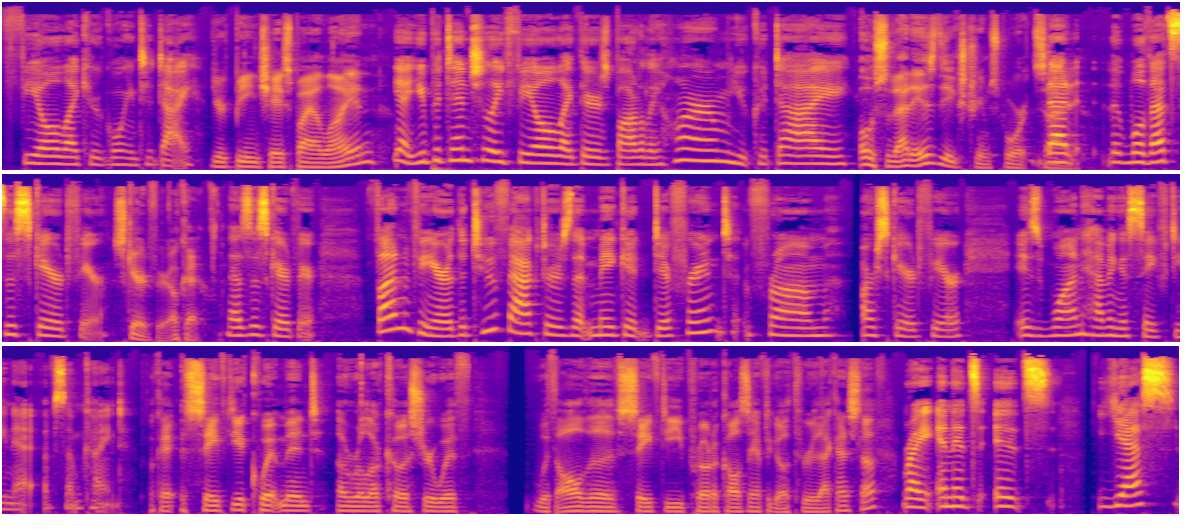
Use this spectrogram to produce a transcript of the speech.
feel like you're going to die. You're being chased by a lion. Yeah, you potentially feel like there's bodily harm. You could die. Oh, so that is the extreme sport side. That well, that's the scared fear. scared fear. Okay. That's the scared fear. Fun fear, the two factors that make it different from our scared fear is one having a safety net of some kind. Okay. A safety equipment, a roller coaster with with all the safety protocols they have to go through, that kind of stuff. Right. And it's it's yes,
